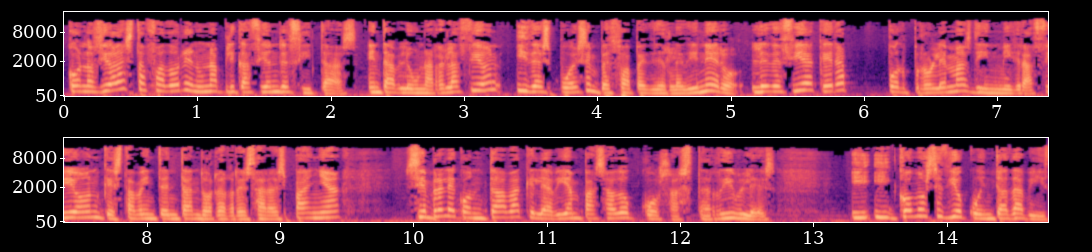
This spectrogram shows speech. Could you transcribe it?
Conoció al estafador en una aplicación de citas, entabló una relación y después empezó a pedirle dinero. Le decía que era por problemas de inmigración, que estaba intentando regresar a España. Siempre le contaba que le habían pasado cosas terribles. ¿Y, cómo se dio cuenta David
